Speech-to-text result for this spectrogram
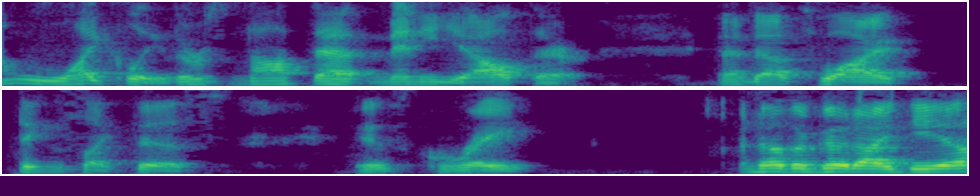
unlikely. There's not that many out there. And that's why things like this is great. Another good idea,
